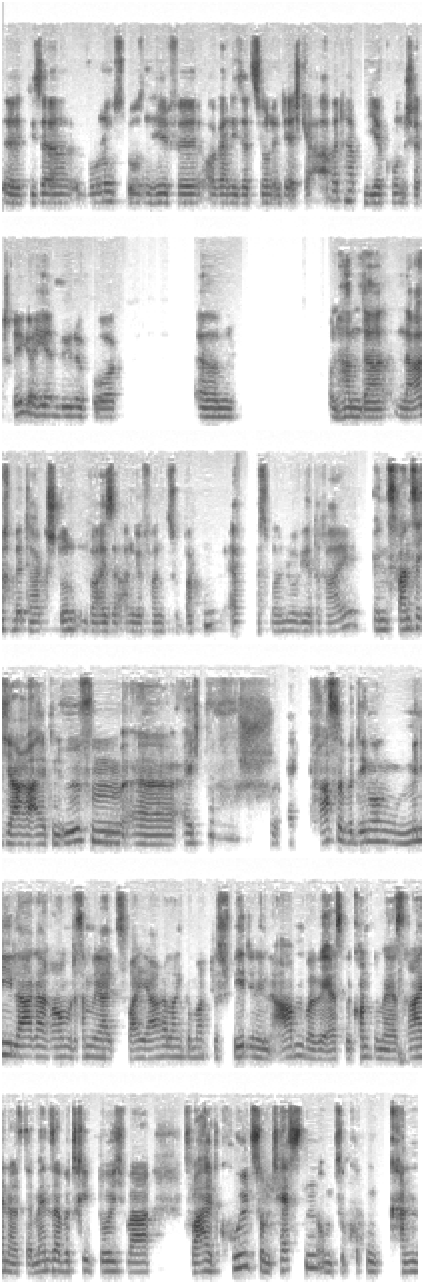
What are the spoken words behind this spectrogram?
äh, dieser Wohnungslosenhilfeorganisation, in der ich gearbeitet habe, diakonischer Träger hier in Lüneburg. Ähm, und haben da nachmittags stundenweise angefangen zu backen. Erstmal nur wir drei. In 20 Jahre alten Öfen, mhm. äh, echt, echt, krasse Bedingungen, Mini-Lagerraum. Das haben wir halt zwei Jahre lang gemacht, bis spät in den Abend, weil wir erst, wir konnten immer erst rein, als der Mensa-Betrieb durch war. Es war halt cool zum Testen, um zu gucken, kann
